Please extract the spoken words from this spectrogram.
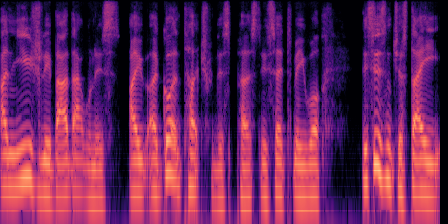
unusually about that one is I, I got in touch with this person who said to me, well, this isn't just a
